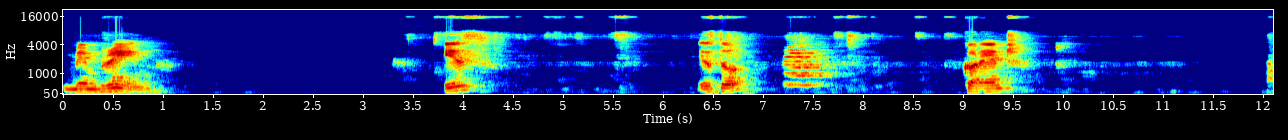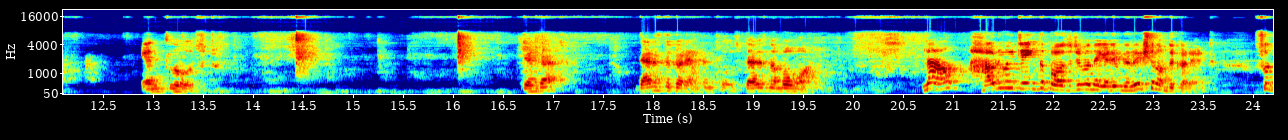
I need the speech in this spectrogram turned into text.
membrane is is the current enclosed. Get that? That is the current enclosed. That is number one now how do I take the positive and negative direction of the current so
